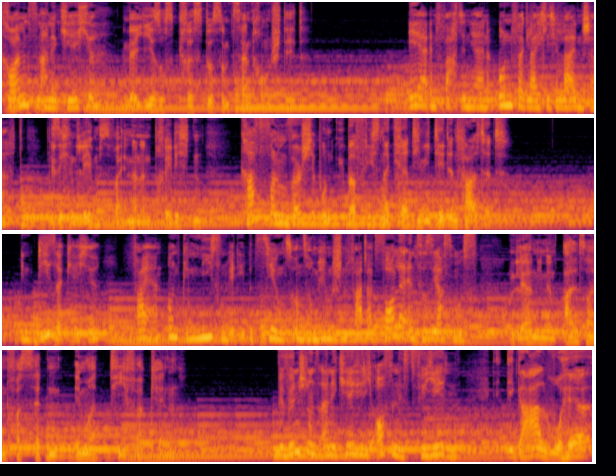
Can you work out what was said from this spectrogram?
träumen von einer Kirche, in der Jesus Christus im Zentrum steht, Er entfacht in ihr eine unvergleichliche Leidenschaft. die sich in lebensverändernden Predigten, kraftvollem Worship und und überfließender Kreativität entfaltet. In dieser Kirche feiern und genießen wir die Beziehung zu unserem himmlischen Vater voller Enthusiasmus. und lernen ihn in all seinen Facetten immer tiefer kennen. Wir wünschen uns eine Kirche, die offen ist für jeden. Egal, woher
